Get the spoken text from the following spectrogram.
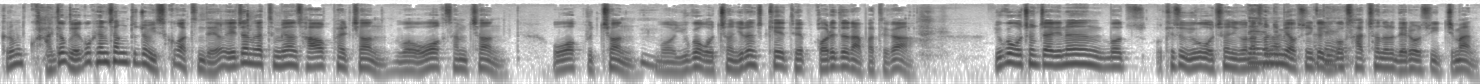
그러면 가격 왜곡 현상도 좀 있을 것 같은데요. 예전 같으면 4억 8천, 뭐 5억 3천 5억 9천, 음. 뭐 6억 5천 이렇게 거래되는 아파트가 6억 5천짜리는 뭐 계속 6억 5천이거나 네, 손님이 없으니까 네. 6억 4천으로 내려올 수 있지만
